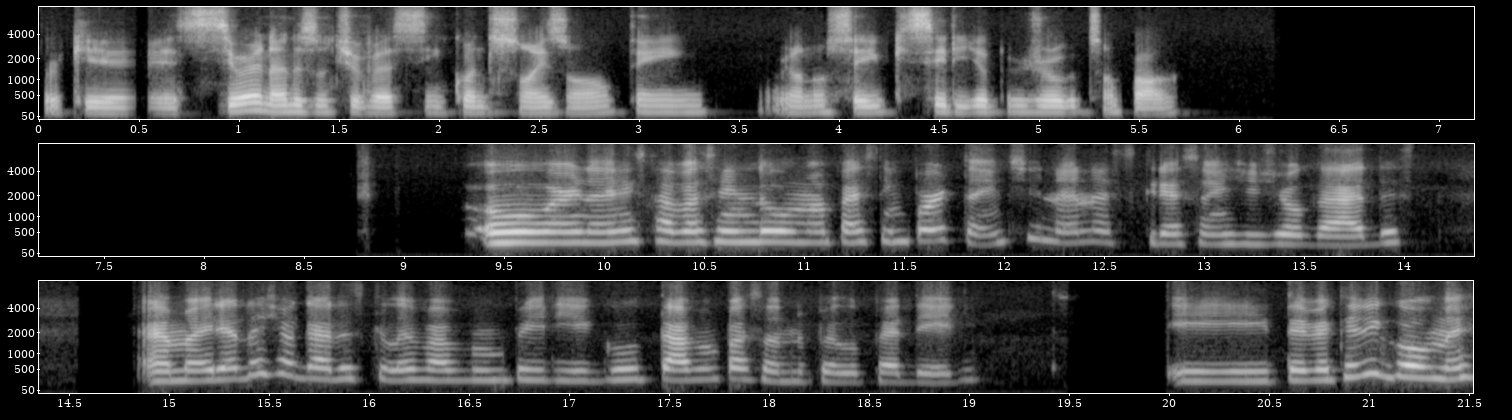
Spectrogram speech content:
Porque se o Hernanes não tivesse em condições ontem, eu não sei o que seria do jogo de São Paulo. O Hernani estava sendo uma peça importante né, nas criações de jogadas. A maioria das jogadas que levavam perigo estavam passando pelo pé dele. E teve aquele gol, né?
